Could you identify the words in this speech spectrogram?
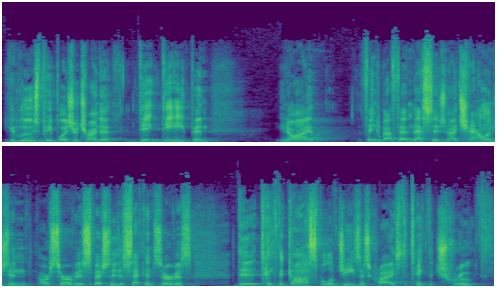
You can lose people as you're trying to dig deep. And, you know, I think about that message and I challenged in our service, especially the second service, to take the gospel of Jesus Christ, to take the truth,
